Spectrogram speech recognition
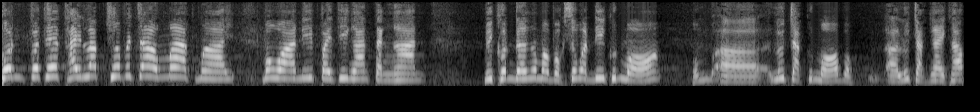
คนประเทศไทยรับเชื่อพระเจ้ามากมาย เมื่อวานนี้ไปที่งานแต่งงาน มีคนเดินเข้ามาบอกสวัสดีคุณหมอ ผมรู้จักคุณหมอบอกอรู้จักไงครับ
